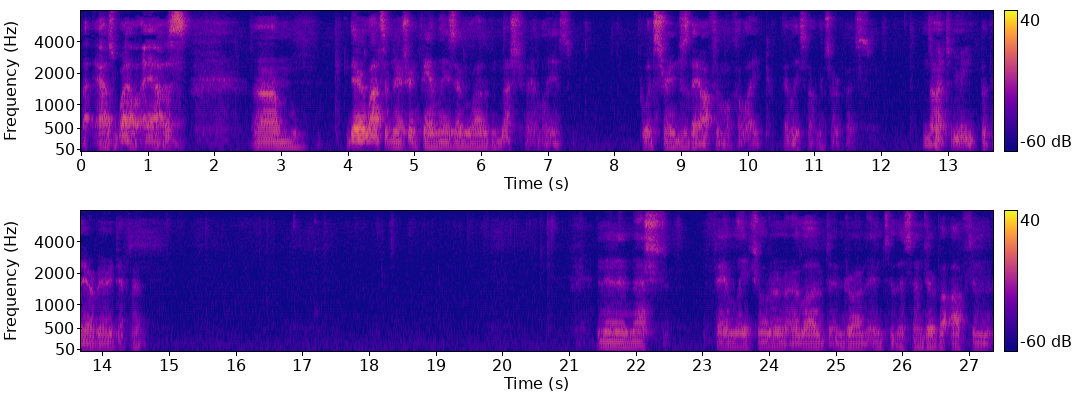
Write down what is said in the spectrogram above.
but as well as. Um, there are lots of nurturing families and a lot of enmeshed families. What's strange is they often look alike, at least on the surface, Not to me. but they are very different. And In an enmeshed family, children are loved and drawn into the center, but often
